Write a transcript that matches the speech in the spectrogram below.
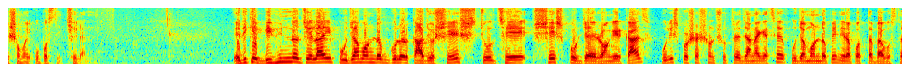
এ সময় উপস্থিত ছিলেন। এদিকে বিভিন্ন জেলায় পূজা মণ্ডপগুলোর কাজও শেষ, চলছে শেষ পর্যায়ে রঙের কাজ। পুলিশ প্রশাসন সূত্রে জানা গেছে, পূজা মণ্ডপে নিরাপত্তা ব্যবস্থা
